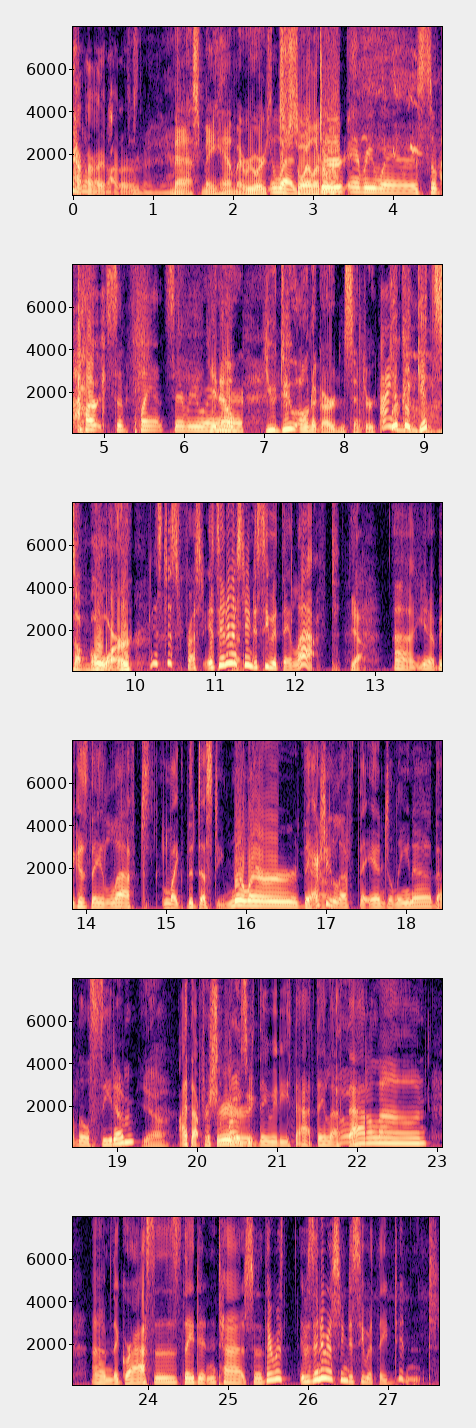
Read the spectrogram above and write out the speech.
arr, arr." Yeah. Mass mayhem everywhere. it was soil dirt everywhere. everywhere, so parts of plants everywhere. You know, you do own a garden center. I you could get some more. it's just frustrating. It's interesting to see what they left. Yeah. Uh, you know, because they left like the Dusty Miller. They Yeah. actually left the Angelina, that little sedum. Yeah. I thought for That's sure surprising. they would eat that. They left Oh. that alone. Um, the grasses they didn't touch. So there was. It was interesting to see what they didn't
